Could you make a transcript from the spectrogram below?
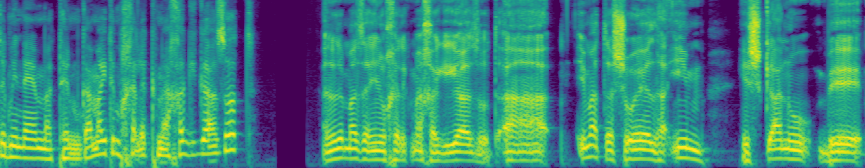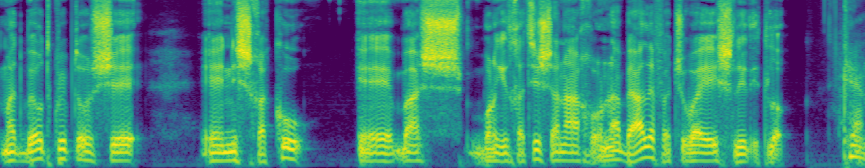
למיניהם. אתם גם הייתם חלק מהחגיגה הזאת? אני לא יודע מה זה היינו חלק מהחגיגה הזאת. אם אתה שואל האם השקענו במטבעות קריפטו שנשחקו בש... בוא נגיד חצי שנה האחרונה באלף התשובה היא שלילית לא. כן.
